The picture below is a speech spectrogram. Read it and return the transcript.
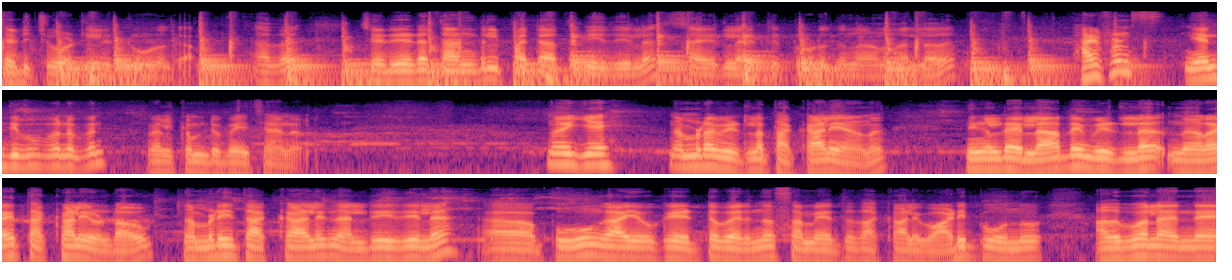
ചെടി ചുവട്ടിൽ ഇട്ട് കൊടുക്കാം അത് ചെടിയുടെ തണ്ടിൽ പറ്റാത്ത രീതിയിൽ സൈഡിലായിട്ട് ഇട്ട് കൊടുക്കുന്നതാണ് നല്ലത്. ഹായ് ഫ്രണ്ട്സ് ഞാൻ Deepu Punappan welcome to my channel. നോക്കിയേ നമ്മുടെ വീട്ടിലെ തക്കാളിയാണ്. നിങ്ങളുടെ എല്ലാവരുടെയും വീട്ടിൽ നിറയെ തക്കാളി ഉണ്ടാവും. നമ്മുടെ ഈ തക്കാളി നല്ല രീതിയിൽ പൂവും കായും ഒക്കെ ഇട്ട് വരുന്ന സമയത്ത് തക്കാളി വാടിപ്പോകുന്നു. അതുപോലെ തന്നെ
